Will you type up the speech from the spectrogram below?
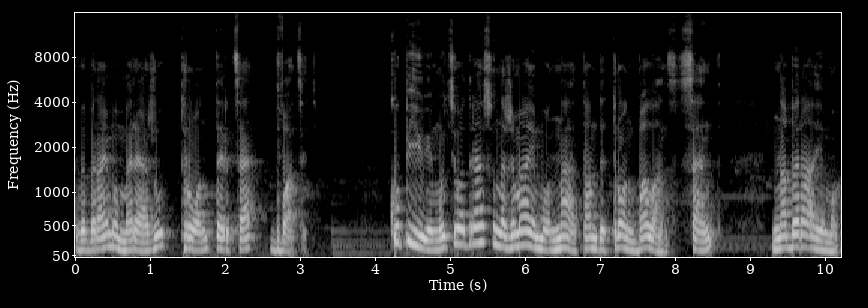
вибираємо мережу Tron TRC 20. Копіюємо цю адресу, нажимаємо на там, де Tron Balance Send. Набираємо,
